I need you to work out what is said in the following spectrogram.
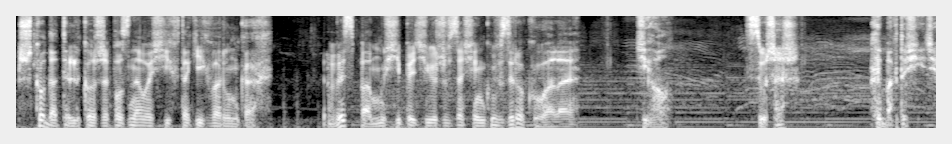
Szkoda tylko, że poznałeś ich w takich warunkach. Wyspa musi być już w zasięgu wzroku, ale... Cicho. Słyszysz? Chyba ktoś idzie.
